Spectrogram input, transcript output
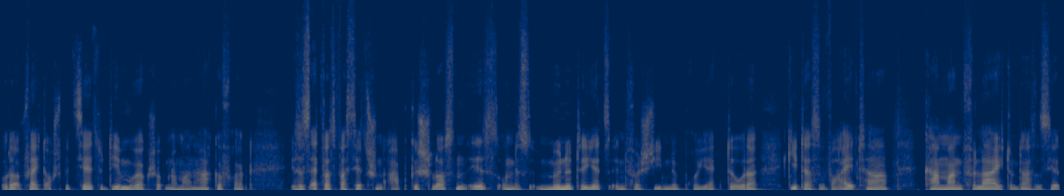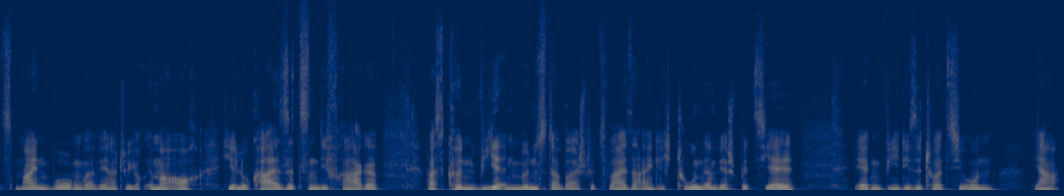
oder vielleicht auch speziell zu dem Workshop nochmal nachgefragt, ist es etwas, was jetzt schon abgeschlossen ist und es mündete jetzt in verschiedene Projekte oder geht das weiter? Kann man vielleicht, und das ist jetzt mein Bogen, weil wir natürlich auch immer auch hier lokal sitzen, die Frage, was können wir in Münster beispielsweise eigentlich tun, wenn wir speziell irgendwie die Situation, ja,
